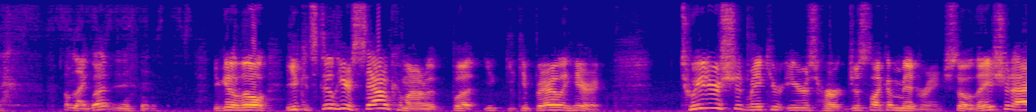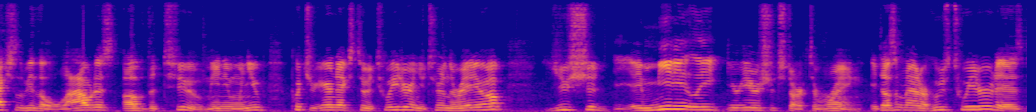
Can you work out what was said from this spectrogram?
I'm like, what? you get a little, you can still hear sound come out of it, but you, you can barely hear it. Tweeters should make your ears hurt just like a mid range. So they should actually be the loudest of the two. Meaning, when you put your ear next to a tweeter and you turn the radio up, you should immediately, your ears should start to ring. It doesn't matter whose tweeter it is,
